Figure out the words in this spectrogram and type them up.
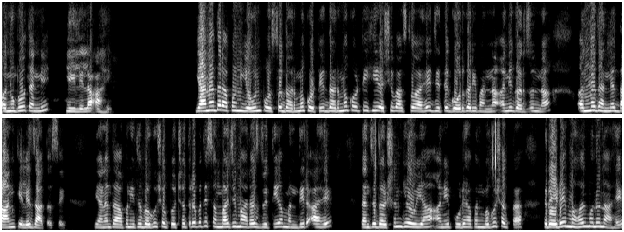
अनुभव त्यांनी लिहिलेला आहे. यानंतर आपण येऊन पोहोचतो धर्मकोटी धर्मकोटी ही अशी वास्तू आहे जिथे गोरगरिबांना आणि गरजूंना अन्नधान्य दान केले जात असे. यानंतर आपण इथे बघू शकतो छत्रपती संभाजी महाराज द्वितीय मंदिर आहे. त्यांचे दर्शन घेऊया आणि पुढे आपण बघू शकता रेडे महल म्हणून आहे.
